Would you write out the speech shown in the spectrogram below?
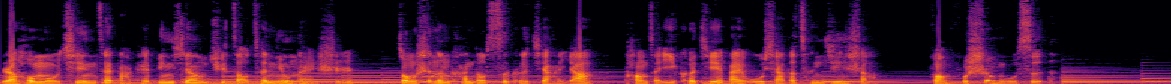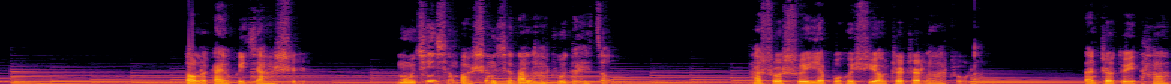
然后母亲在打开冰箱取早餐牛奶时，总是能看到四颗假牙躺在一颗洁白无瑕的餐巾上，仿佛圣物似的。到了该回家时，母亲想把剩下的蜡烛带走，她说谁也不会需要这支蜡烛了。但这对他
